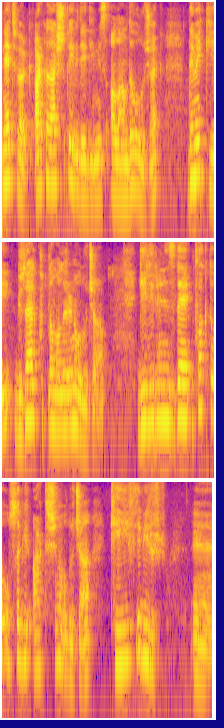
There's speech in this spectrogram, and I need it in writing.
network, arkadaşlık evi dediğimiz alanda olacak. Demek ki güzel kutlamaların olacağı, gelirinizde ufak da olsa bir artışın olacağı keyifli bir e,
